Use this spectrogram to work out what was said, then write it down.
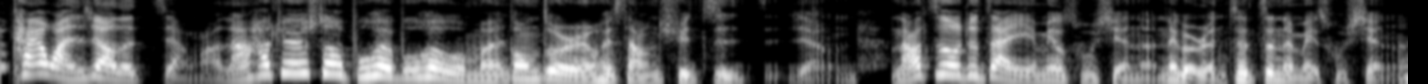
开玩笑的讲啊，然后他就会说不会不会，我们工作人员会上去制止这样。然后之后就再也没有出现了，那个人就真的没出现了。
